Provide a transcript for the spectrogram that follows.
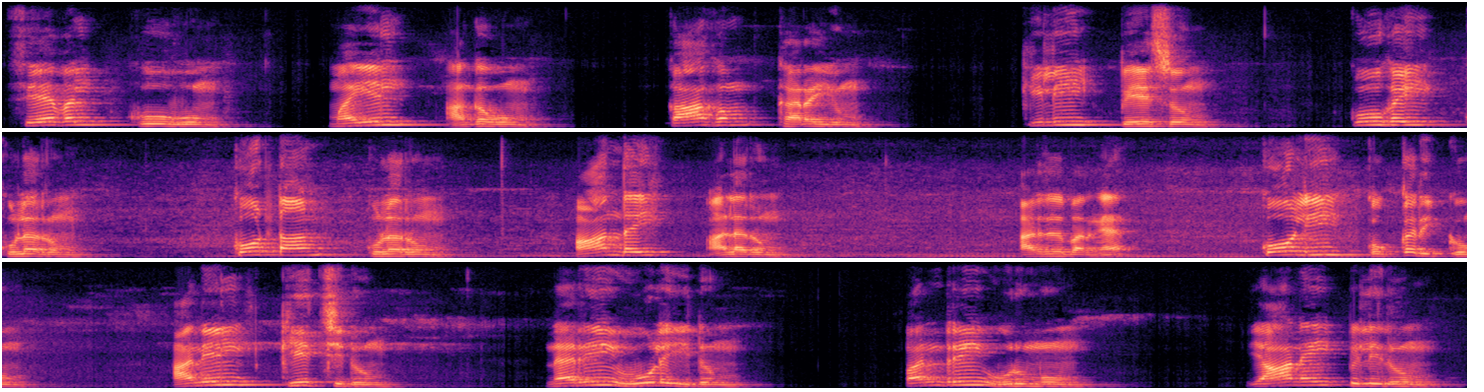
சேவல் கூவும். மயில் அகவும். காகம் கரையும். கிளி பேசும். கூகை குளரும். கோட்டான் குளரும். ஆந்தை அலறும் அடுத்தது பாருங்க. கோழி கொக்கரிக்கும். அணில் கீச்சிடும். நரி ஊளையிடும். பன்றி உருமும் யானை பிளிரும்.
